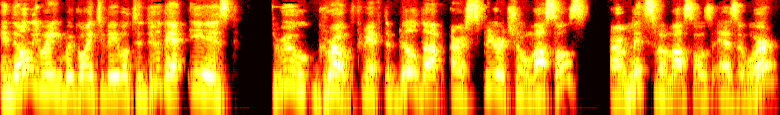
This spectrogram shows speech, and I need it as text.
And the only way we're going to be able to do that is through growth. We have to build up our spiritual muscles, our mitzvah muscles, as it were.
